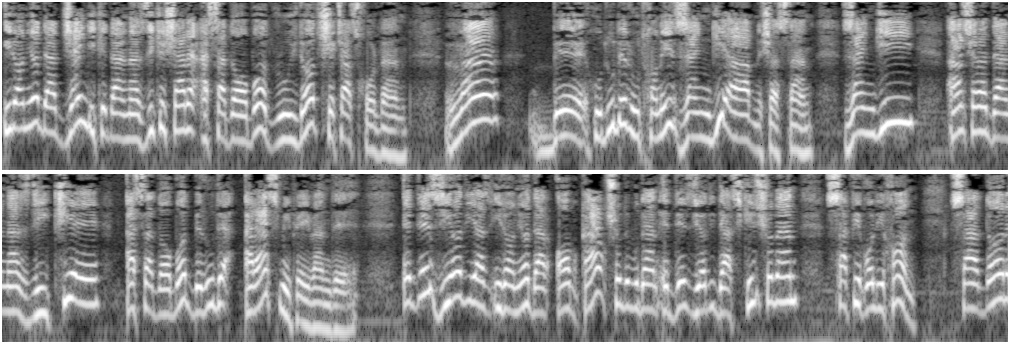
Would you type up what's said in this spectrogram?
ایرانیا در جنگی که در نزدیک شهر اسدآباد روی داد شکست خوردن و به حدود رودخانه زنگی عرب نشستن. زنگی عرض در نزدیکی اسدآباد به رود عرس میپیونده. عده زیادی از ایرانیا در آب غرق شده بودند عده زیادی دستگیر شدند. صفی قلی خان سردار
